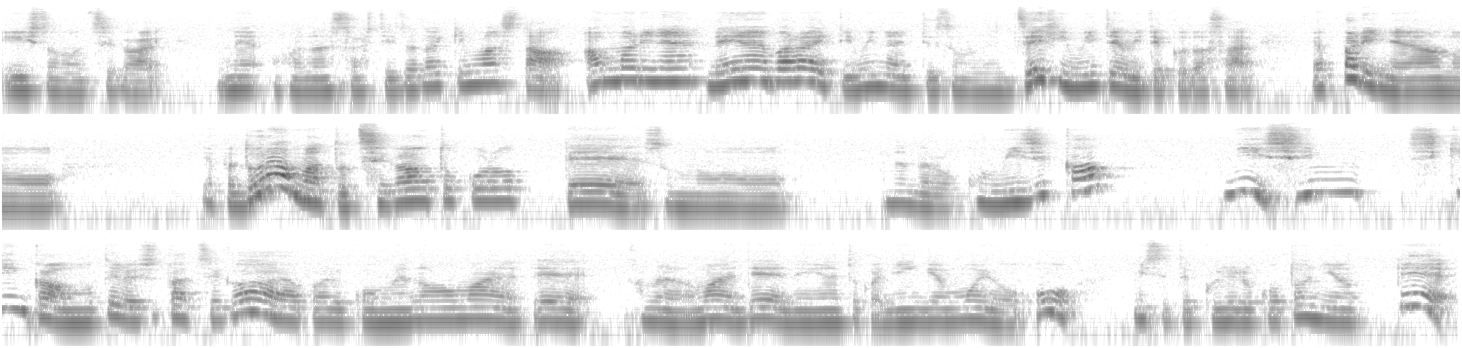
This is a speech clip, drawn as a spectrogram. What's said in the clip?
いい人の違いねお話しさせていただきました。あんまりね恋愛バラエティ見ないっていう人もね是非見てみてください。やっぱりねあのやっぱドラマと違うところってそのなんだろうこう身近に親近感を持てる人たちがやっぱりこう目の前でカメラの前で恋愛とか人間模様を見せてくれることによって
